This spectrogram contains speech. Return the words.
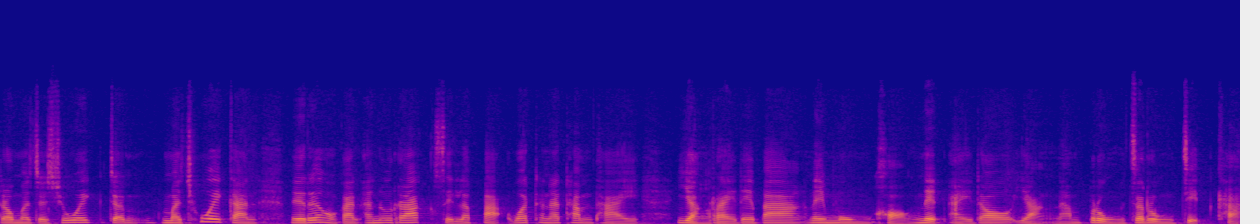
เรามาจะช่วยจะมาช่วยกันในเรื่องของการอนุรักษ์ ศิลปะวัฒนธรรมไทยอย่างไรได้บ้าง ในมุมของเน็ตไอดอลอย่างน้ำปรุงจรุงจิตค่ะ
